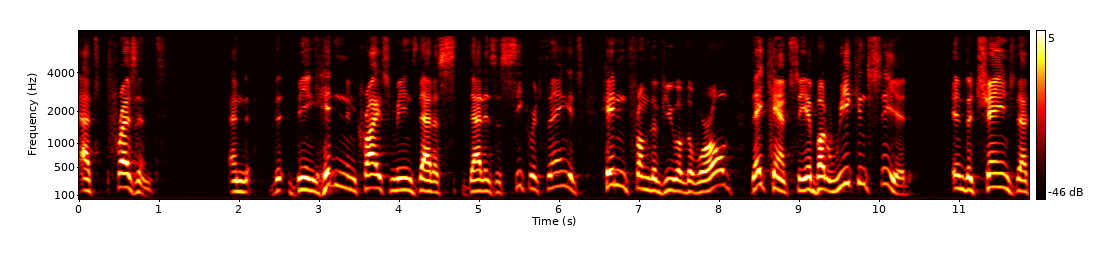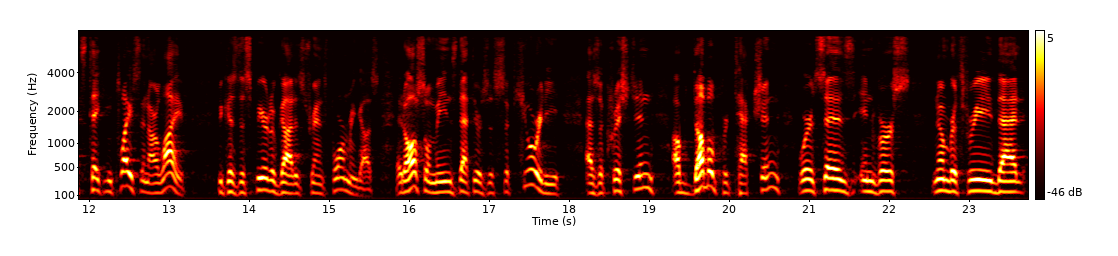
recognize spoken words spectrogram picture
That's present. And the, being hidden in Christ means that a, that is a secret thing. It's hidden from the view of the world. They can't see it, but we can see it in the change that's taking place in our life because the Spirit of God is transforming us. It also means that there's a security as a Christian of double protection, where it says in verse number three that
